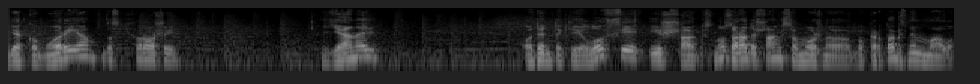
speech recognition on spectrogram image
Гекоморія, досить хороший. Янель. Один такий Лофі і Шанкс. Ну, заради Шанкса можна, бо карток з ним мало.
